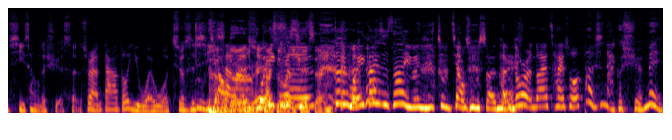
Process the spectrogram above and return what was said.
系上的学生，虽然大家都以为我就是系上的学生。对我一开始真的以为你是助教出身的、很多人都在猜说，到底是哪个学妹？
